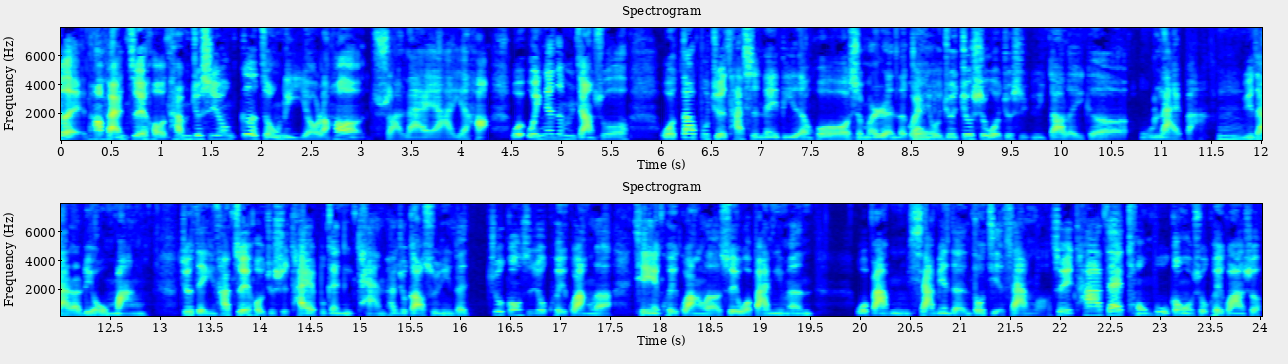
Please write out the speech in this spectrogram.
对，然后反正最后他们就是用各种理由，然后耍赖呀也好，我我应该这么讲说，我倒不觉得他是内地人或什么人的关系，我觉得就是我就是遇到了一个无赖吧，嗯，遇到了流氓，就等于他最后就是他也不跟你谈，他就告诉你的，就公司就亏光了，钱也亏光了，所以我把你们。我把你们下面的人都解散了，所以他在同步跟我说亏光的时候，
